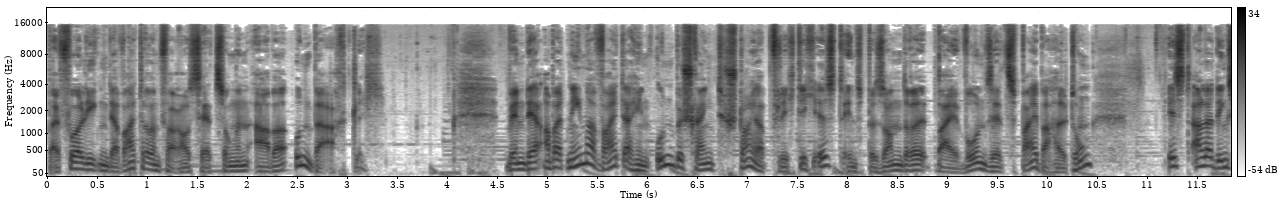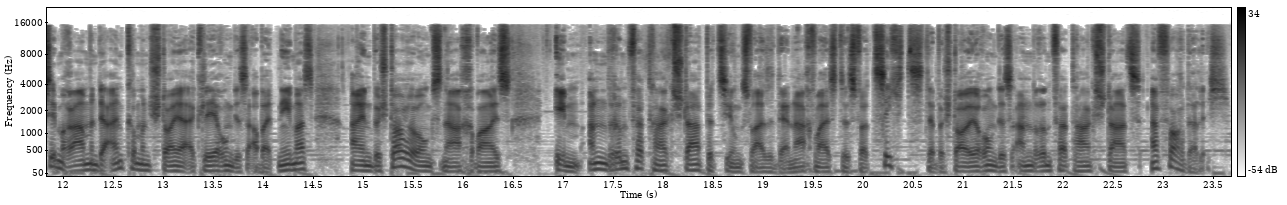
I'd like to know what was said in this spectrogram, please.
bei Vorliegen der weiteren Voraussetzungen aber unbeachtlich. Wenn der Arbeitnehmer weiterhin unbeschränkt steuerpflichtig ist, insbesondere bei Wohnsitzbeibehaltung, ist allerdings im Rahmen der Einkommensteuererklärung des Arbeitnehmers ein Besteuerungsnachweis im anderen Vertragsstaat bzw. der Nachweis des Verzichts der Besteuerung des anderen Vertragsstaats erforderlich.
